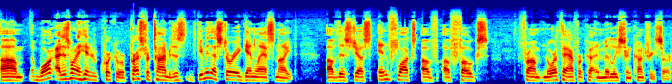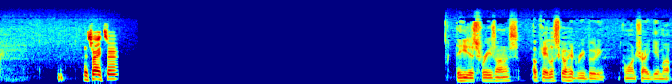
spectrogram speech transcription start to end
Um, walk, I just want to hit it quickly. We're pressed for time, but just give me that story again last night of this just influx of, of folks from North Africa and Middle Eastern countries, sir. That's right, sir. Did he just freeze on us? Okay, let's go ahead and reboot him. I want to try to him up.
